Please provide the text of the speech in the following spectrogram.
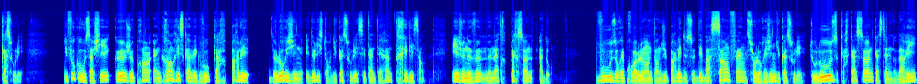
cassoulet. Il faut que vous sachiez que je prends un grand risque avec vous, car parler de l'origine et de l'histoire du cassoulet, c'est un terrain très glissant, et je ne veux me mettre personne à dos. Vous aurez probablement entendu parler de ce débat sans fin sur l'origine du cassoulet. Toulouse, Carcassonne, Castelnaudary.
